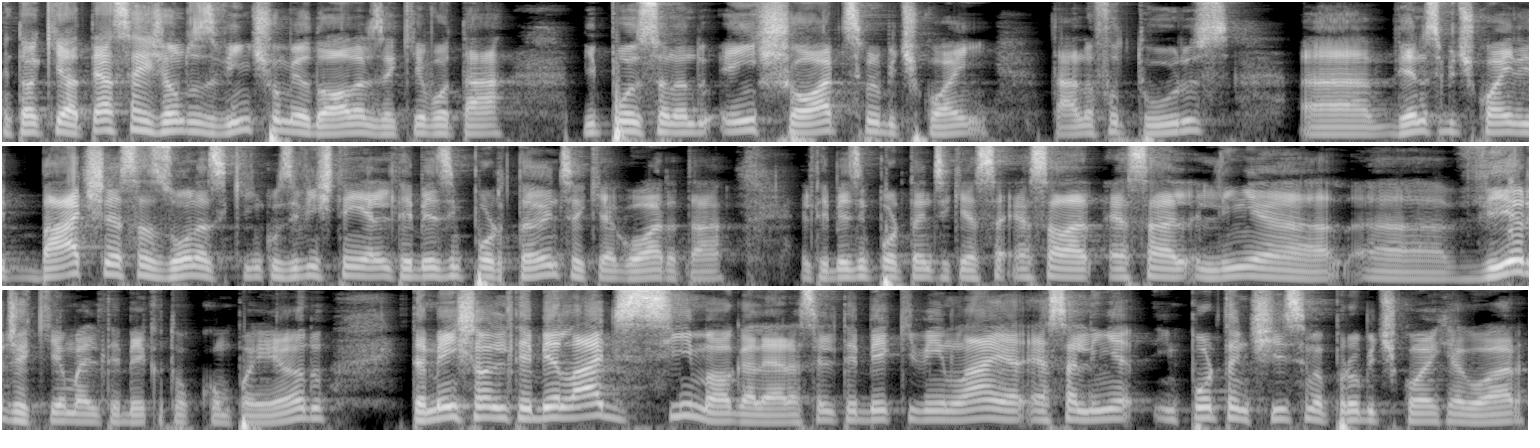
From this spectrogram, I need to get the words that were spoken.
Então aqui, ó, até essa região dos 21 mil dólares aqui, eu vou estar tá me posicionando em shorts para o Bitcoin, tá? No futuros. Uh, vendo se o Bitcoin ele bate nessas zonas que inclusive a gente tem LTBs importantes aqui agora, tá? LTBs importantes aqui, essa, essa, essa linha uh, verde aqui é uma LTB que eu estou acompanhando. Também uma LTB lá de cima, ó galera, essa LTB que vem lá, é essa linha importantíssima para o Bitcoin aqui agora.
